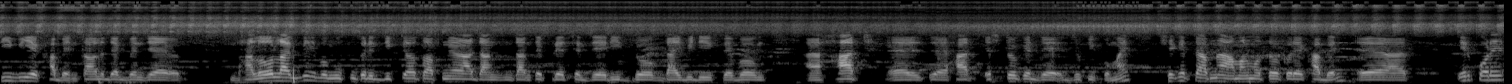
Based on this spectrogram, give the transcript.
চিবিয়ে খাবেন, তাহলে দেখবেন যে ভালো লাগবে এবং উপকারের দিকটাও তো আপনারা জান- জানতে পেরেছেন যে হৃদরোগ, ডায়াবেটিস এবং হার্ট হার্ট স্ট্রোকের যে ঝুঁকি কমায়, সেক্ষেত্রে আপনারা আমার মতো করে খাবেন। এরপরে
